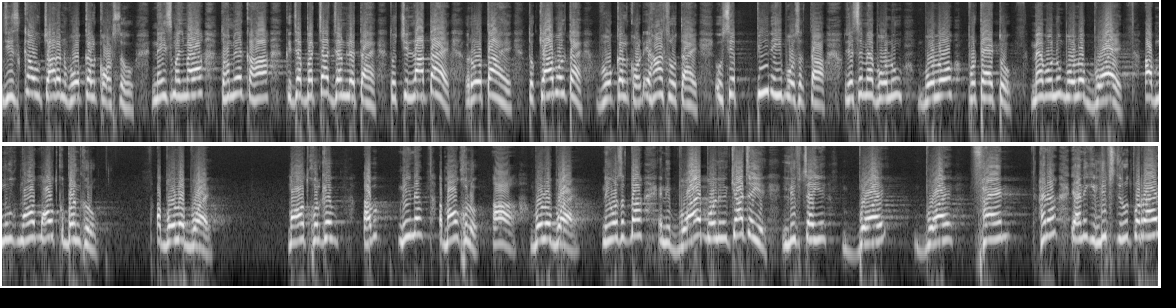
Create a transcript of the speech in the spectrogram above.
जिसका उच्चारण वोकल कॉर्ड से हो। नहीं समझ में आया? तो हमने कहा कि जब बच्चा जन्म लेता है तो चिल्लाता है, रोता है तो क्या बोलता है? वोकल कॉर्ड यहाँ से रोता है। उसे पी नहीं बोल सकता। जैसे मैं बोलूँ, बोलो पोटैटो मैं बोलूँ, बोलो बॉय अब माउथ को बंद करो। अब बोलो बॉय माउथ खोल के, अब नहीं ना, अब माउथ खोलो। हाँ बोलो बॉय नहीं हो सकता? यानी बॉय बोलने क्या चाहिए? लिफ्ट चाहिए। बॉय बॉय फ़ैन है ना? यानी कि लिप्स ज़रूरत पड़ रहा है।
